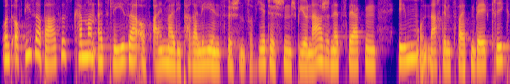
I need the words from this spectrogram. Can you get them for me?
Und auf dieser Basis kann man als Leser auf einmal die Parallelen zwischen sowjetischen Spionagenetzwerken im und nach dem Zweiten Weltkrieg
